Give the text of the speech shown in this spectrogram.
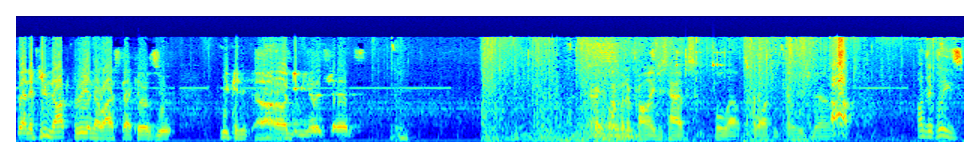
Then if you knock three and the last guy kills you, you can, uh, I'll give you another chance. Alright, so I'm gonna probably just have some full out squad encounters now. Ah! Andre, please.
